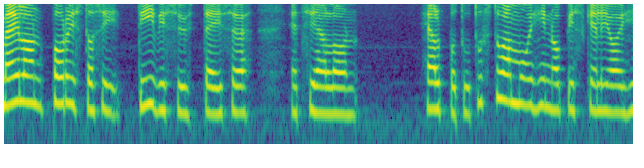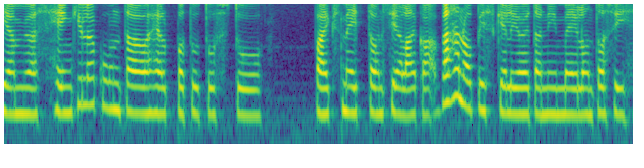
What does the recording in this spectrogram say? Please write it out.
Meillä on Poris tosi tiivis yhteisö, että siellä on helppo tutustua muihin opiskelijoihin ja myös henkilökuntaa on helppo tutustua. Vaikka meitä on siellä aika vähän opiskelijoita, niin meillä on tosi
